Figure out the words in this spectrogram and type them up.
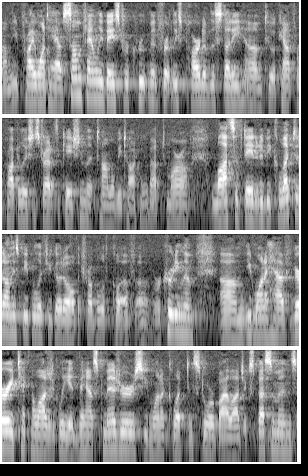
Um, you probably want to have some family-based recruitment for at least part of the study um, to account for population stratification that Tom will be talking about tomorrow. Lots of data to be collected on these people if you go to all the trouble of, of uh, recruiting them. Um, you'd want to have very technologically advanced measures. You'd want to collect and store biologic specimens.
